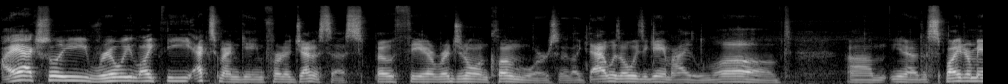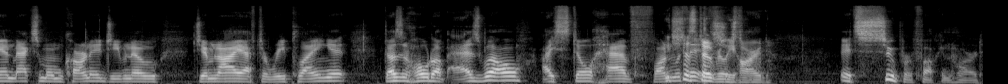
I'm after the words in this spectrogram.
I actually really like the X Men game for the Genesis, both the original and Clone Wars. Like that was always a game I loved. Um, you know, the Spider-Man Maximum Carnage, even though Jim and I, after replaying it, doesn't hold up as well, I still have fun It's just it. overly hard. It's super fucking hard.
